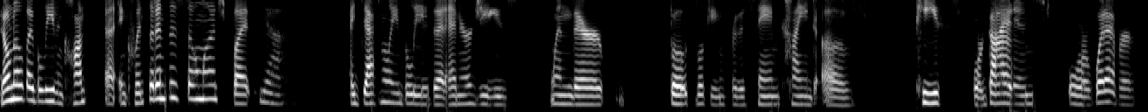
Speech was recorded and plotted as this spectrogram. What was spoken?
I don't know if i believe in con- uh, in coincidences so much but Yeah. I definitely believe that energies, when they're both looking for the same kind of peace or guidance or whatever,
